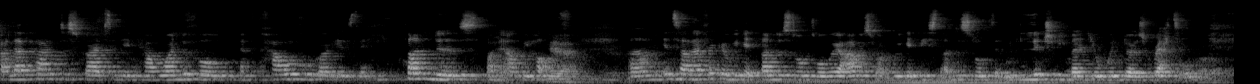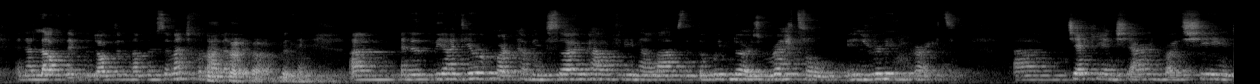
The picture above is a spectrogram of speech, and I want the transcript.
I love how it describes it in how wonderful and powerful God is that He thunders on our behalf. Yeah. Um, in South Africa, we get thunderstorms, well, where I was from, we get these thunderstorms that would literally make your windows rattle. And I love them. The dog didn't love them so much, but I love them. Um, and the idea of God coming so powerfully in our lives that the windows rattle is really great. Um, Jackie and Sharon both shared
